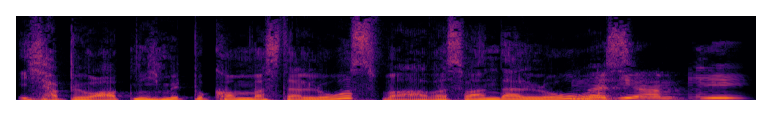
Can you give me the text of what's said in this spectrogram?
Ich habe überhaupt nicht mitbekommen, was da los war. Was war denn da los? Na, die haben gegen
